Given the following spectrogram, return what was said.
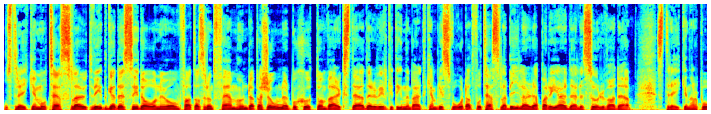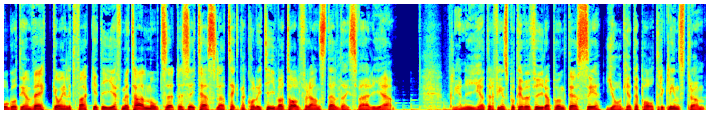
Och strejken mot Tesla utvidgades idag och nu omfattas runt 500 personer på 17 verkstäder vilket innebär att det kan bli svårt att få Tesla-bilar reparerade eller servade. Strejken har pågått i en vecka och enligt facket IF Metall motsätter sig Tesla att teckna kollektivavtal för anställda i Sverige. Fler nyheter finns på tv4.se. Jag heter Patrik Lindström.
